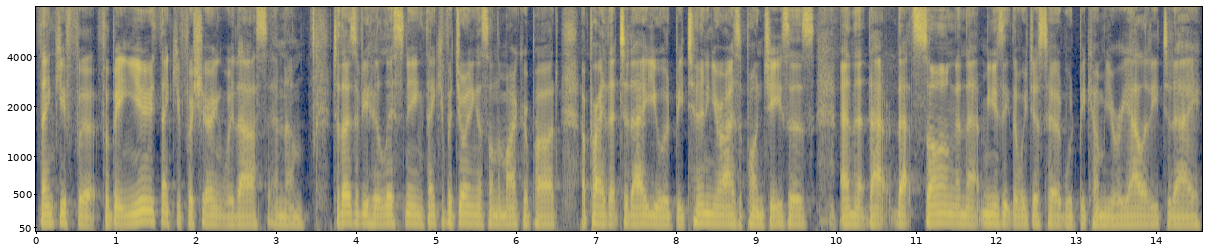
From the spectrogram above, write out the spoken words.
thank you for for being you. Thank you for sharing with us, and um, to those of you who are listening, thank you for joining us on the Micropod. I pray that today you would be turning your eyes upon Jesus, and that that that song and that music that we just heard would become your reality today,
